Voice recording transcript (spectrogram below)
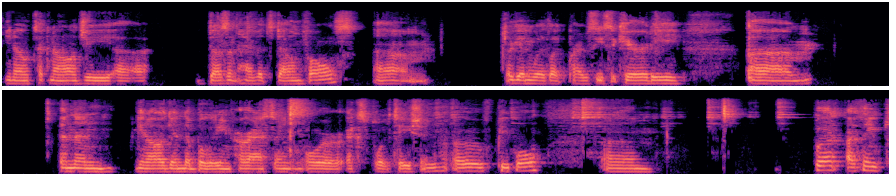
you know technology uh, doesn't have its downfalls. Um, again, with like privacy, security, um, and then you know again the bullying, harassing, or exploitation of people. Um, but I think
